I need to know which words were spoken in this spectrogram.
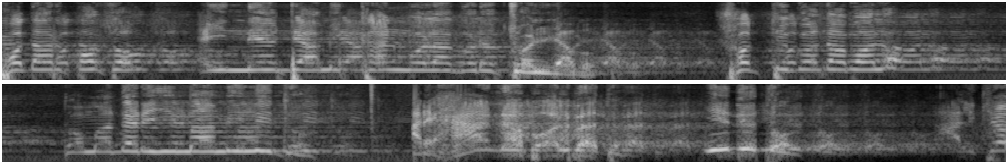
খোদার কসম এই নেটে আমি কানমোলা করে চল যাব। সত্যি কথা বলো তোমাদের ইমামই নিত আরে হ্যাঁ না বলবে তো ইনি তো? কালকে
